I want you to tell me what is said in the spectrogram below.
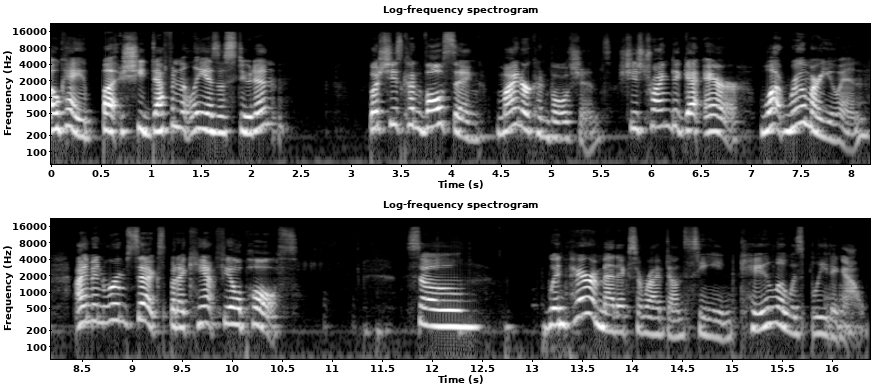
Okay, but she definitely is a student? But she's convulsing, minor convulsions. She's trying to get air. What room are you in? I'm in room six, but I can't feel pulse. So, when paramedics arrived on scene, Kayla was bleeding out.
